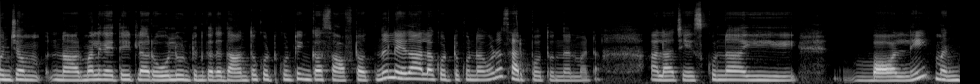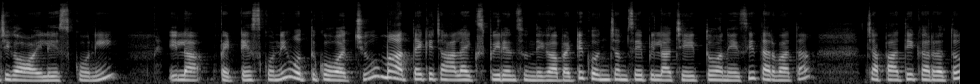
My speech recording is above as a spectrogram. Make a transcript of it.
కొంచెం నార్మల్గా అయితే ఇట్లా రోల్ ఉంటుంది కదా దాంతో కొట్టుకుంటే ఇంకా సాఫ్ట్ అవుతుంది. లేదా అలా కొట్టుకున్నా కూడా సరిపోతుంది అనమాట అలా చేసుకున్న ఈ బాల్ని మంచిగా ఆయిల్ వేసుకొని ఇలా పెట్టేసుకొని ఒత్తుకోవచ్చు. మా అత్తయ్యకి చాలా ఎక్స్పీరియన్స్ ఉంది కాబట్టి కొంచెం సేపు ఇలా చేత్తో అనేసి తర్వాత చపాతీ కర్రతో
